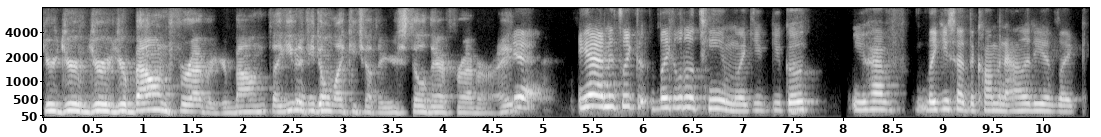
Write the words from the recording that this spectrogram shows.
you're you're you're you're bound forever. You're bound like even if you don't like each other, you're still there forever, right? Yeah. Yeah, and it's like like a little team. Like you you go you have like you said the commonality of like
